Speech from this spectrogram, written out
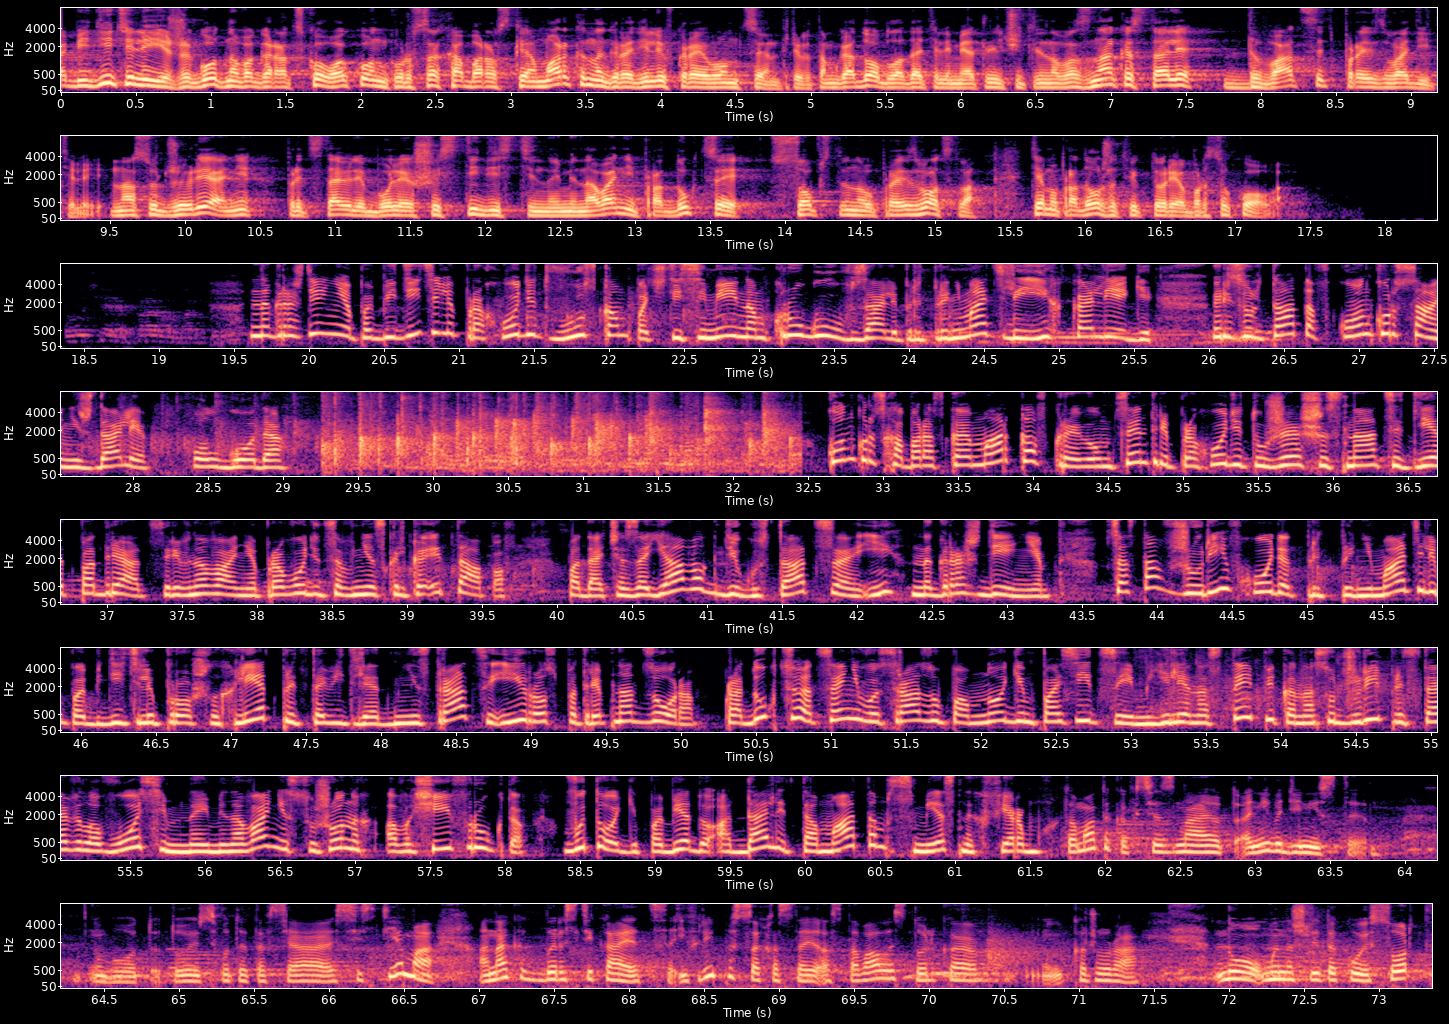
Победителей ежегодного городского конкурса «Хабаровская марка» наградили в Краевом центре. В этом году обладателями отличительного знака стали 20 производителей. На суд жюри они представили более 60 наименований продукции собственного производства. Тему продолжит Виктория Барсукова. Награждение победителя проходит в узком, почти семейном кругу в зале предпринимателей и их коллеги. Результатов конкурса они ждали полгода. Конкурс «Хабаровская марка» в Краевом центре проходит уже 16 лет подряд. Соревнования проводятся в несколько этапов. Подача заявок, дегустация и награждение. В состав жюри входят предприниматели, победители прошлых лет, представители администрации и Роспотребнадзора. Продукцию оценивают сразу по многим позициям. Елена Степика на суд жюри представила 8 наименований сушеных овощей и фруктов. В итоге победу отдали томатам с местных ферм. Томаты, как все знают, вот они водянистые. Вот, то есть вот эта вся система, она как бы растекается, и в рипусах оставалась только кожура. Но мы нашли такой сорт,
